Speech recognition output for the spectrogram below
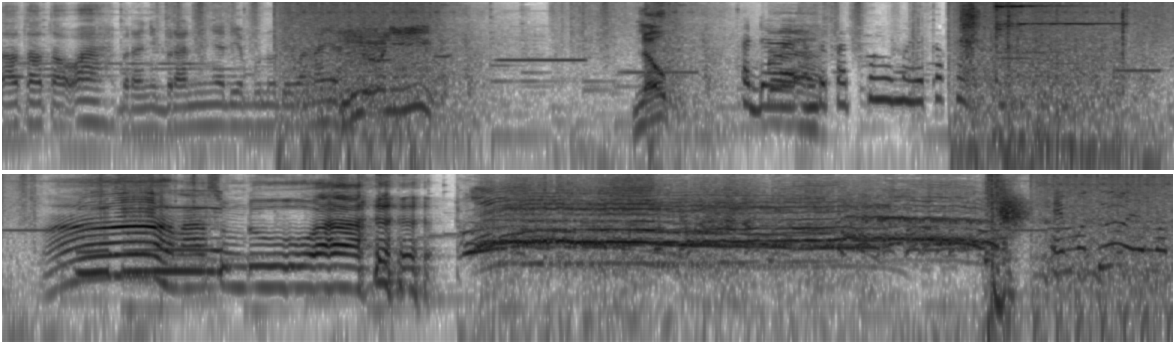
Tahu tahu tahu. Wah, berani-beraninya dia bunuh Dewa Naya. Nani? Nope. Ada MP40 mayat aku. Ah, langsung dua. Emot dulu, emot,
